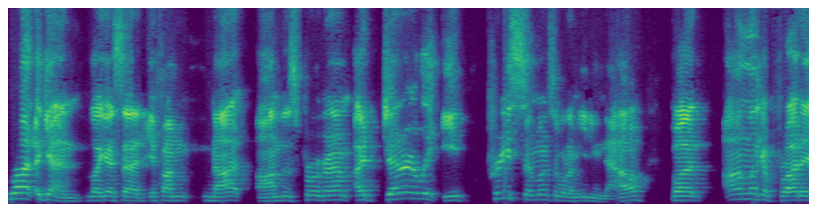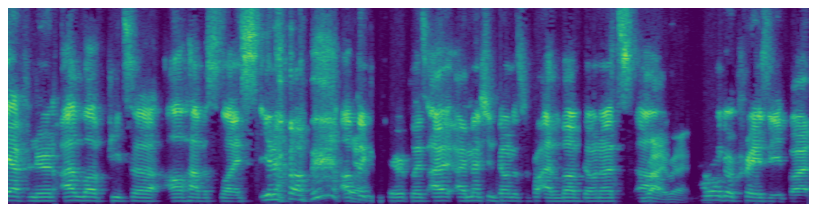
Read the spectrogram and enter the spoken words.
but again, like I said, if I'm not on this program, I generally eat pretty similar to what I'm eating now. But on like a Friday afternoon, I love pizza. I'll have a slice. You know, I'll yeah. pick my favorite place. I, I mentioned donuts before. I love donuts. Uh, right, right. I won't go crazy, but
